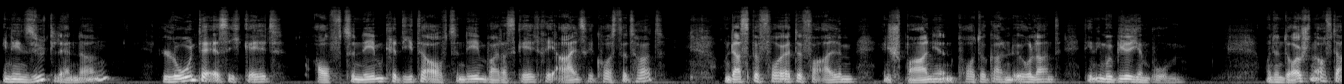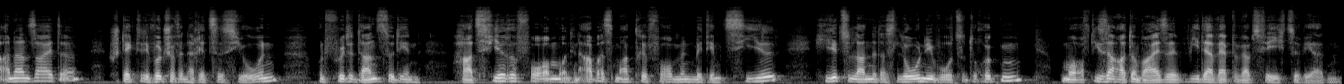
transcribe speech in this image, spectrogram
In den Südländern lohnte es sich Geld aufzunehmen, Kredite aufzunehmen, weil das Geld real gekostet hat. Und das befeuerte vor allem in Spanien, Portugal und Irland den Immobilienboom. Und in Deutschland auf der anderen Seite steckte die Wirtschaft in der Rezession und führte dann zu den Hartz-IV-Reformen und den Arbeitsmarktreformen mit dem Ziel, hierzulande das Lohnniveau zu drücken, um auf diese Art und Weise wieder wettbewerbsfähig zu werden.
